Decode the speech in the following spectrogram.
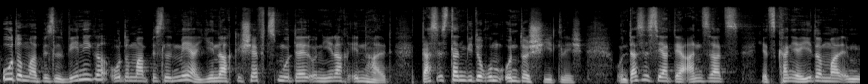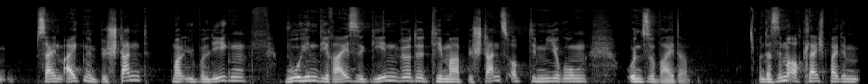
oder mal ein bisschen weniger oder mal ein bisschen mehr, je nach Geschäftsmodell und je nach Inhalt. Das ist dann wiederum unterschiedlich. Und das ist ja der Ansatz. Jetzt kann ja jeder mal in seinem eigenen Bestand mal überlegen, wohin die Reise gehen würde, Thema Bestandsoptimierung und so weiter. Und da sind wir auch gleich bei dem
